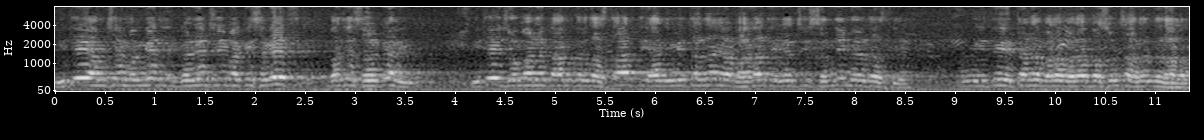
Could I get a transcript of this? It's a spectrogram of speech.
इथे आमचे मंगेश गणेशजी बाकी सगळेच माझे सहकारी इथे जोमानं काम करत असतात. या निमित्तानं या भागात येण्याची संधी मिळत असते. इथे येताना मला मनापासूनचा आनंद झाला.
